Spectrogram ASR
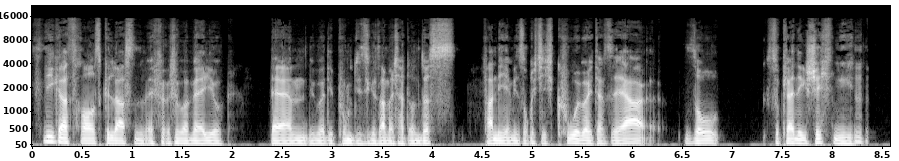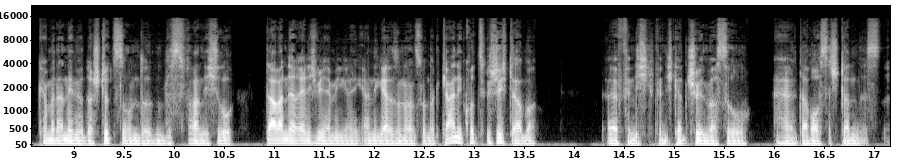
Sneakers rausgelassen für Value, ähm, über die Punkte, die sie gesammelt hat. Und das fand ich irgendwie so richtig cool, weil ich dachte, ja, so, so kleine Geschichten können wir dann irgendwie unterstützen und also das fand ich so, daran erinnere ich mich irgendwie an die eine, so eine kleine kurze Geschichte, aber äh, finde ich, finde ich ganz schön, was so äh, daraus entstanden ist.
